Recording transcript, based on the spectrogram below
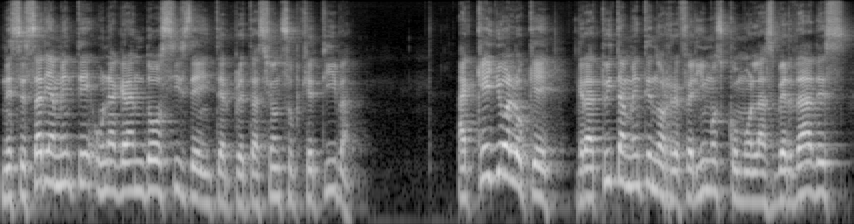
necesariamente una gran dosis de interpretación subjetiva. Aquello a lo que gratuitamente nos referimos como las verdades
